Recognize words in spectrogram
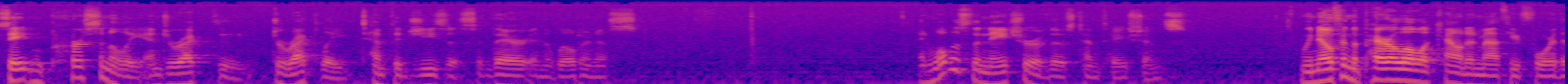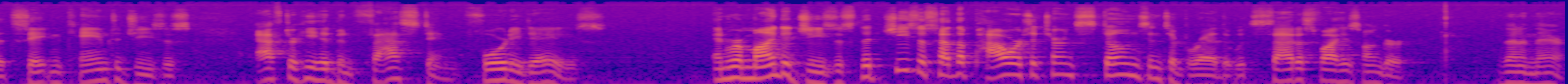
Satan personally and directly, directly tempted Jesus there in the wilderness. And what was the nature of those temptations? We know from the parallel account in Matthew 4 that Satan came to Jesus after he had been fasting 40 days and reminded Jesus that Jesus had the power to turn stones into bread that would satisfy his hunger then and there.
